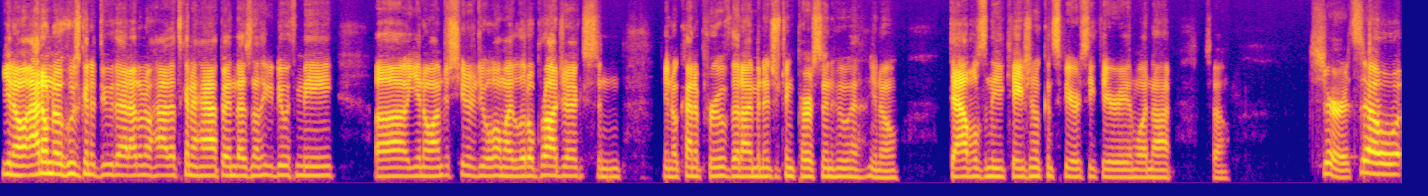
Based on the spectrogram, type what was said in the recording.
you know, I don't know who's gonna do that. I don't know how that's gonna happen. That's nothing to do with me. Uh, you know, I'm just here to do all my little projects and you know, kind of prove that I'm an interesting person who you know dabbles in the occasional conspiracy theory and whatnot. So, sure. So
